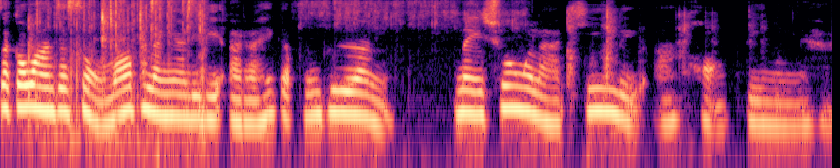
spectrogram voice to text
จักรวาลจะส่งมอบพลังงานดีๆ อะไรให้กับเพื่อนๆ ในช่วงเวลาที่เหลือของปีนี้นะคะ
